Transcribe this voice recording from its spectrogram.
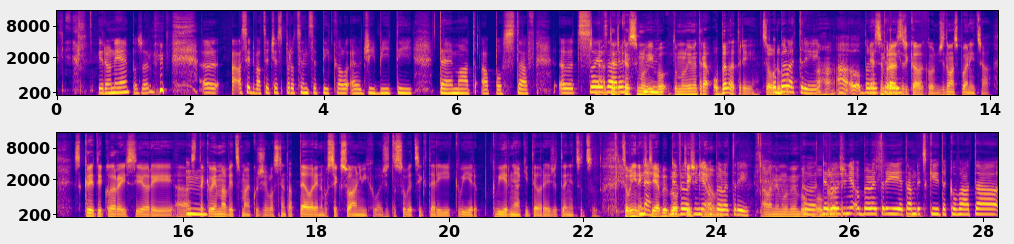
Ironie, pozor. A asi 26% se týkalo LGBT témat a postav. Eh, co je no a teďka zároveň... si mluví, hmm. o, to mluvíme teda o beletrii celou o dobu. Beletrii. Aha, aha. A o beletrii. Já jsem právě říkal, jako, že to má spojený třeba s critical race theory a hmm. s takovýma věcmi, jako že vlastně ta teorie nebo sexuální výchova, že to jsou věci, které queer, queer nějaký teorie, že to je něco, co, co oni nechtějí, ne, aby bylo v těch o beletrii. Ale my mluvíme o, o beletrii. o beletrii je tam vždycky taková ta,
